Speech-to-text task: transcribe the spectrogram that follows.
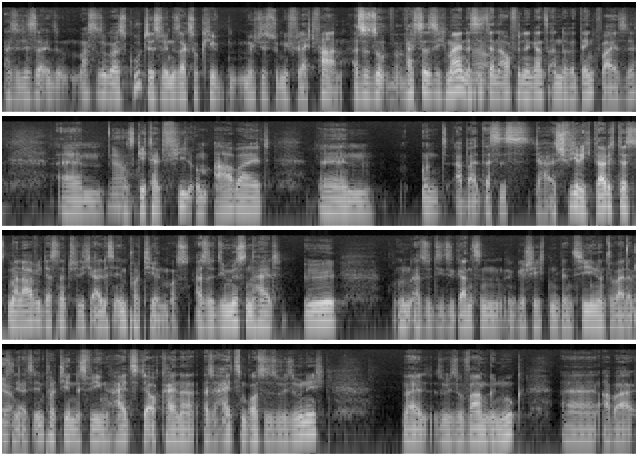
also das also machst du sogar was Gutes, wenn du sagst, okay, möchtest du mich vielleicht fahren? Also so, weißt du, was ich meine? Das ist dann auch wieder eine ganz andere Denkweise. Ähm, Ja. Es geht halt viel um Arbeit. Ähm, und, aber das ist, ja, ist schwierig, dadurch, dass Malawi das natürlich alles importieren muss. Also die müssen halt Öl und also diese ganzen Geschichten, Benzin und so weiter, müssen Ja. die alles importieren. Deswegen heizt ja auch keiner, also heizen brauchst du sowieso nicht, weil sowieso warm genug. Äh, aber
